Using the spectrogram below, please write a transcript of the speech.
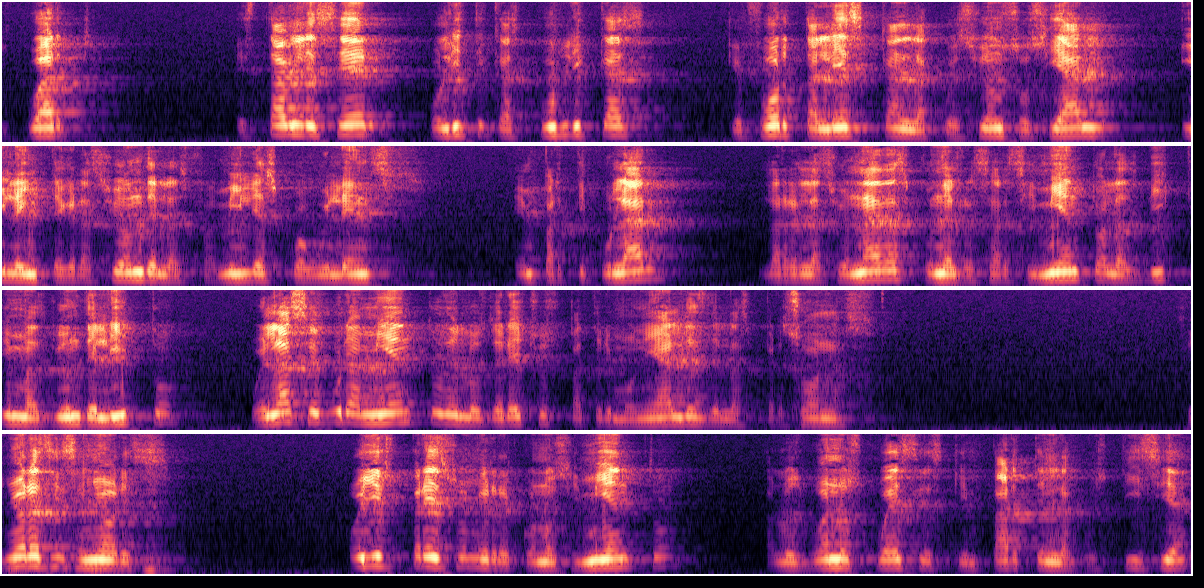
Y cuarto, establecer políticas públicas que fortalezcan la cohesión social y la integración de las familias coahuilenses, en particular las relacionadas con el resarcimiento a las víctimas de un delito o el aseguramiento de los derechos patrimoniales de las personas. Señoras y señores, Hoy expreso mi reconocimiento a los buenos jueces que imparten la justicia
